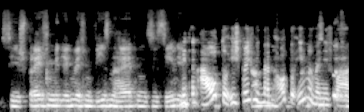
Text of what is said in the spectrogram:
Sie sprechen mit irgendwelchen Wesenheiten, sie sehen. Mit dem Auto. Ich spreche mit meinem Auto immer, wenn ich fahre.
